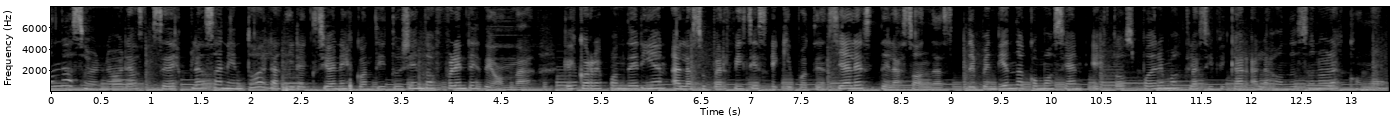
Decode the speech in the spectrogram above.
ondas sonoras se desplazan en todas las direcciones constituyendo frentes de onda, que corresponderían a las superficies equipotenciales de las ondas. Dependiendo cómo sean estos, podremos clasificar a las ondas sonoras como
